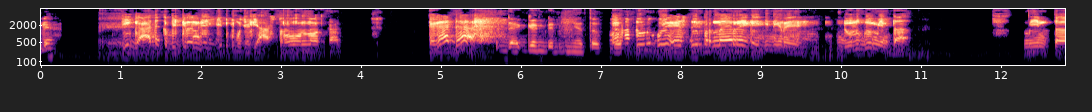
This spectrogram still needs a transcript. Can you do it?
udah Ih gak ada kepikiran kayak gitu mau jadi astronot kan. Kagak ada. pedagang dan punya toko Bahkan dulu gue SD pernah re kayak gini re. Dulu gue minta minta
